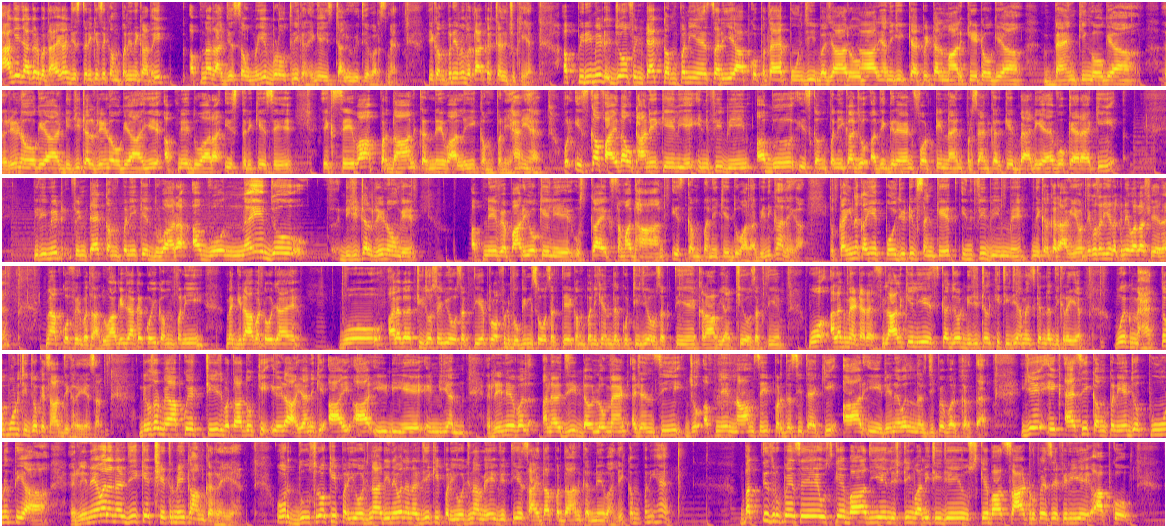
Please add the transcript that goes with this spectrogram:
आगे जाकर बताएगा जिस तरीके से कंपनी ने कहा था कि अपना राजस्व में ये बढ़ोतरी करेंगे इस चालू वित्तीय वर्ष में। ये कंपनी हमें बताकर चल चुकी है। अब पिरामिड जो फिनटेक कंपनी है सर ये आपको पता है, पूंजी, बाज़ार हो यानी कि कैपिटल मार्केट हो गया बैंकिंग हो गया ऋण हो गया डिजिटल ऋण हो गया, ये अपने द्वारा इस तरीके से एक सेवा प्रदान करने वाली कंपनी है। है। और इसका फ़ायदा उठाने के लिए इन्फीबीम अब इस कंपनी का जो अधिग्रहण 49 परसेंट करके बैठ गया है, वो कह रहा है कि पिरामिड फिनटेक कंपनी के द्वारा अब वो नए जो डिजिटल ऋण होंगे, अपने व्यापारियों के लिए उसका एक समाधान इस कंपनी के द्वारा भी निकालेगा। तो कहीं ना कहीं एक पॉजिटिव संकेत इन्फी बीम में निकल कर आ गया और देखो सर, ये रखने वाला शेयर है। मैं आपको फिर बता दूँ, आगे जाकर कोई कंपनी में गिरावट हो जाए, वो अलग अलग चीज़ों से भी हो सकती है। प्रॉफिट बुकिंग से हो सकती है कंपनी के अंदर कुछ चीज़ें हो सकती हैं, ख़राब या अच्छी हो सकती हैं। वो अलग मैटर है। फ़िलहाल के लिए इसका जो डिजिटल की चीज़ें हमें इसके अंदर दिख रही है, वो एक महत्वपूर्ण चीज़ों के साथ दिख रही है, सर। देखो सर, मैं आपको एक चीज़ बता दूँ कि एडा, यानी कि I R E D A Indian renewable energy development agency जो अपने नाम से ही प्रदर्शित है कि आर ई रिन्यूएबल एनर्जी पे वर्क करता है। ये एक ऐसी कंपनी है जो पूर्णतया रिन्यूएबल एनर्जी के क्षेत्र में ही काम कर रही है। और दूसरों की परियोजना रिन्यूएबल एनर्जी की परियोजना में वित्तीय सहायता प्रदान करने वाली कंपनी है। बत्तीस रुपये से उसके बाद ये लिस्टिंग वाली चीज़ें, उसके बाद साठ रुपये से फिर ये आपको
